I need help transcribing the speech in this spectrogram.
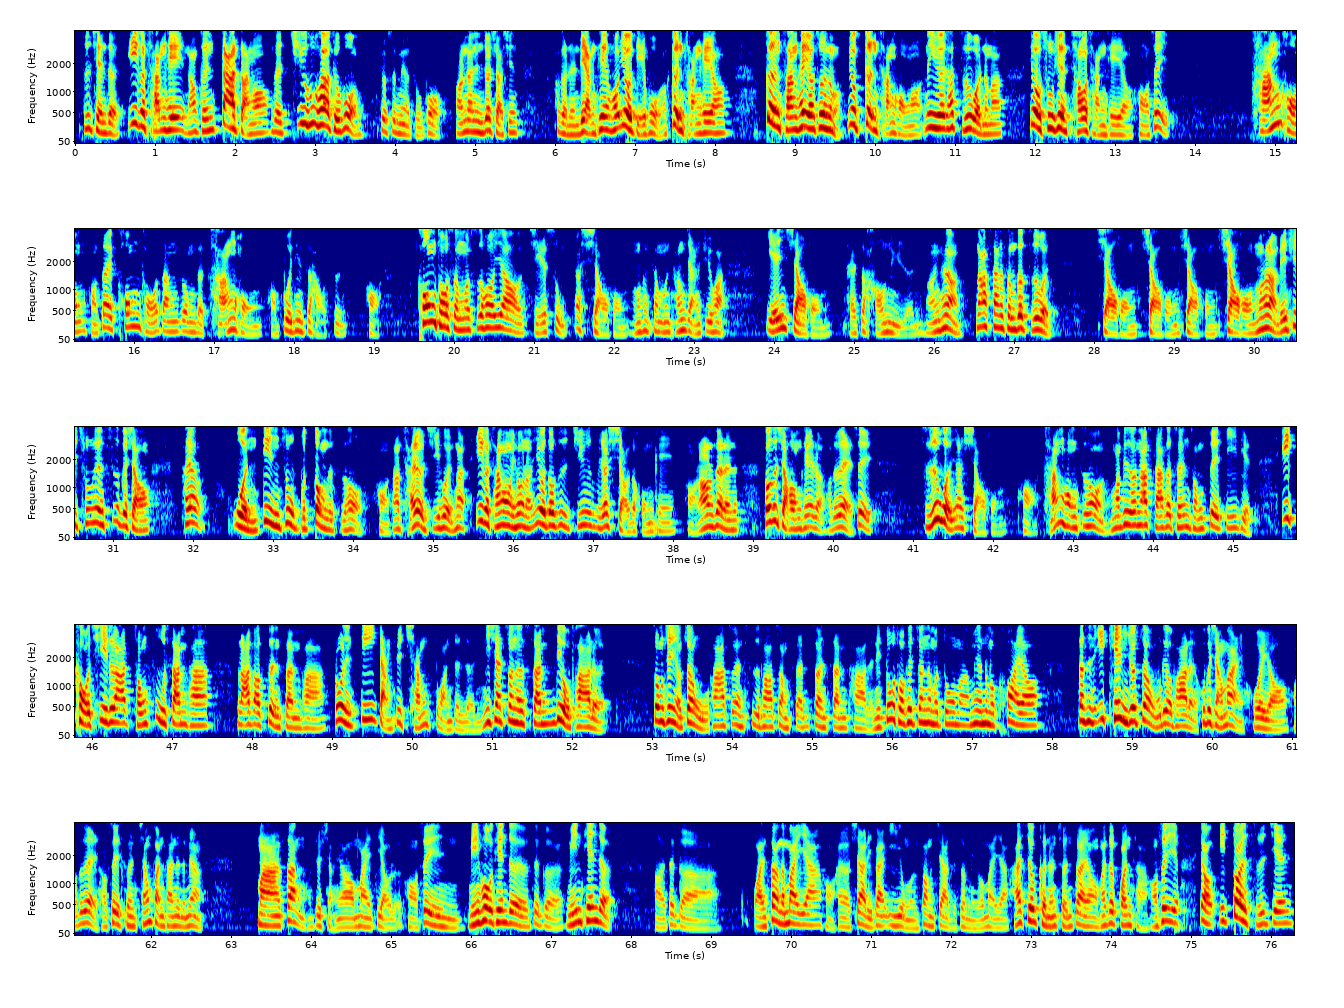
之前的一个长黑，然后跟大涨哦，对，几乎快要突破，就是没有突破。好，那你就小心，它可能两天后又跌破，更长黑哦，更长黑又出现什么？又更长红哦。你以为它止稳了吗？又出现超长黑哦。好，所以长红好，在空头当中的长红好，不一定是好事。好，空头什么时候要结束？要小红。我们我们常讲一句话。演小红才是好女人啊！你看啊，那三个什么都止稳，小红、小红、小红、小红，你看，连续出现四个小红，它要稳定住不动的时候，好，它才有机会。你看一个长红以后呢，又都是几乎比较小的红 K，好，然后再来呢，都是小红 K 了，对不对？所以止稳要小红，好，长红之后，你，比如说纳斯达克曾经从最低点一口气拉从负三趴拉到正三趴，如果你低档去抢短的人，你现在赚了三六趴了。中间有赚五趴、赚四趴、赚三赚三趴的，你多头可以赚那么多吗？没有那么快哦。但是你一天你就赚五六趴了，会不会想卖？会哦，好对不对？好，所以可能抢反弹的怎么样？马上就想要卖掉了。好，所以明后天的这个、明天的啊这个晚上的卖压，哈，还有下礼拜一我们放假的时候美国卖压还是有可能存在哦，我们还在观察。好，所以要一段时间。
